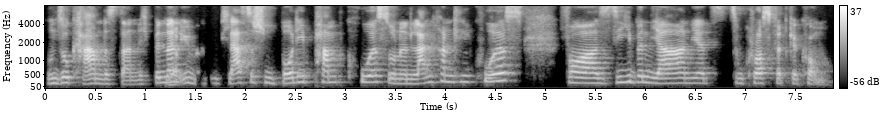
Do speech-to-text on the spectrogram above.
Und so kam das dann. Ich bin dann ja. über einen klassischen Bodypump-Kurs, so einen Langhantelkurs, vor sieben Jahren jetzt zum CrossFit gekommen.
